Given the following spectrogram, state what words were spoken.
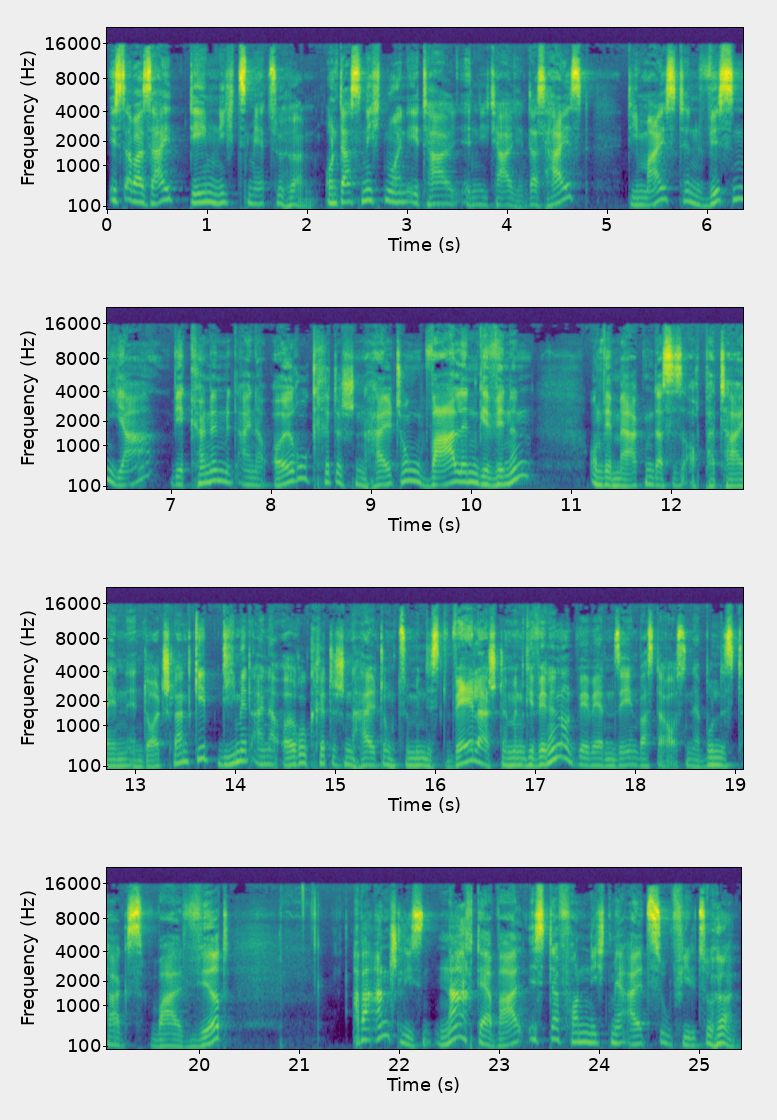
ist aber seitdem nichts mehr zu hören. Und das nicht nur in, Italien. Das heißt, die meisten wissen ja, wir können mit einer eurokritischen Haltung Wahlen gewinnen. Und wir merken, dass es auch Parteien in Deutschland gibt, die mit einer eurokritischen Haltung zumindest Wählerstimmen gewinnen. Und wir werden sehen, was daraus in der Bundestagswahl wird. Aber anschließend, nach der Wahl, ist davon nicht mehr allzu viel zu hören.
